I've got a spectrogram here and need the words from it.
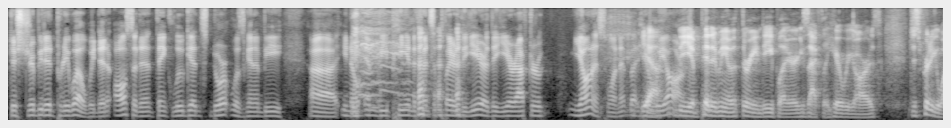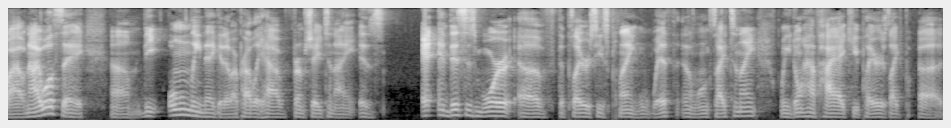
distributed pretty well. We did also didn't think Luguentz Dort was going to be, uh, you know, MVP and Defensive Player of the Year the year after Giannis won it, but here yeah, we are. the epitome of a three and D player. Exactly, here we are. It's just pretty wild. Now, I will say um, the only negative I probably have from Shai tonight is, and, and this is more of the players he's playing with and alongside tonight. When you don't have high IQ players like, uh,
